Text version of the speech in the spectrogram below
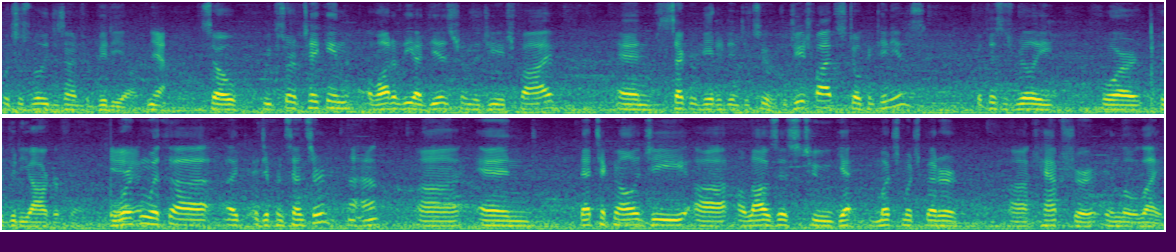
which is really designed for video. Yeah. So we've sort of taken a lot of the ideas from the GH5 and segregated into two. The GH5 still continues, but this is really for the videographer. Yeah. We're working with uh, a, a different sensor, Uh-huh. uh, and that technology uh, allows us to get much, much better uh, capture in low light.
